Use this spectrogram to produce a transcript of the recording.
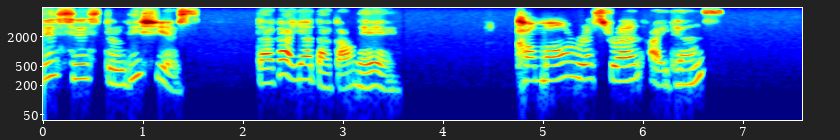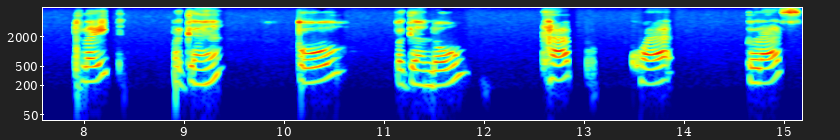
this is delicious. 다가야다가네. Common restaurant items: plate, baguette, bowl, baguette, cup, quart, glass,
